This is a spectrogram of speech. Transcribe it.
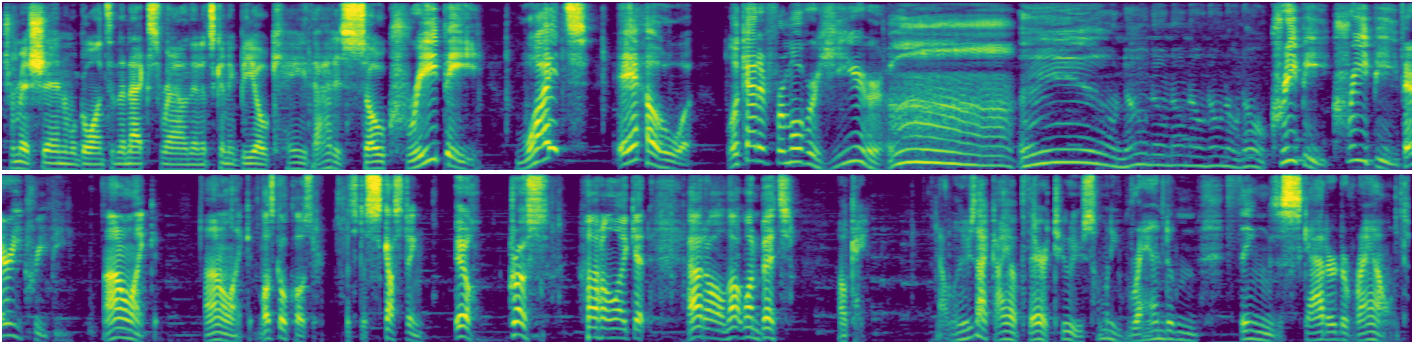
Intermission. We'll go on to the next round and it's going to be okay. That is so creepy. What? Ew. Look at it from over here. Ew. No, no, no, no, no, no, no. Creepy. Creepy. Very creepy. I don't like it. I don't like it. Let's go closer. It's disgusting. Ew. Gross. I don't like it at all. Not one bit. Okay. Now, who's that guy up there, too? There's so many random things scattered around.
